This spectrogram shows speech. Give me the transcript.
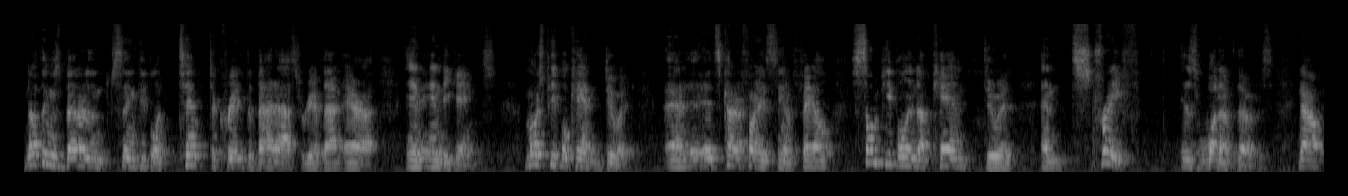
nothing's better than seeing people attempt to create the badassery of that era in indie games. Most people can't do it, and it's kind of funny to see them fail. Some people end up can do it, and Strafe is one of those. Now,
